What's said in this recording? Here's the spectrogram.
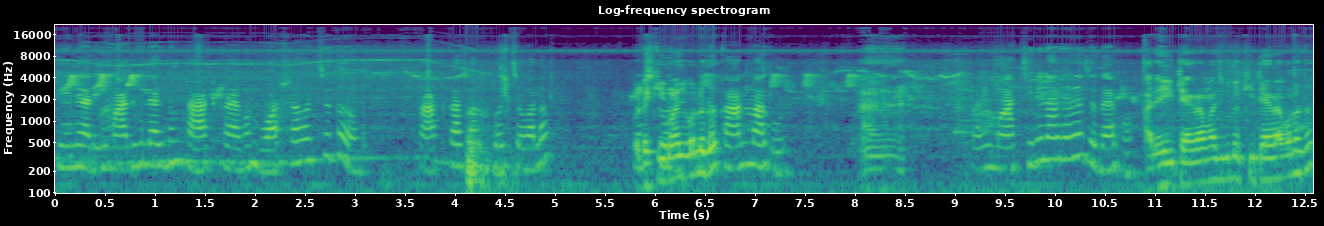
কেনে। আর এই মাছগুলো একদম টাটকা। এখন বর্ষা হচ্ছে তো টাটকা সব হচ্ছে বলো। ওটা কি মাছ বলো তো? কান মাগুর। হ্যাঁ। আমি মাছ চিনি না ভেবেছো? দেখো। আর এই ট্যাংরা মাছগুলো কি ট্যাংরা বলো তো?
